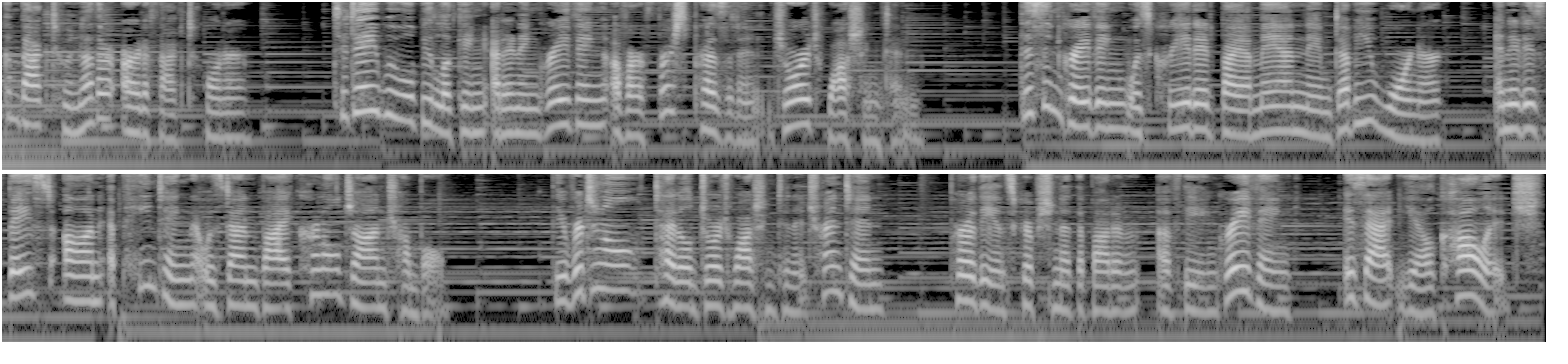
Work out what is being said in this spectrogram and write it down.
welcome back to another Artifact Corner. Today we will be looking at an engraving of our first president, George Washington. This engraving was created by a man named W. Warner, and it is based on a painting that was done by Colonel John Trumbull. The original, titled George Washington at Trenton, per the inscription at the bottom of the engraving, is at Yale College,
